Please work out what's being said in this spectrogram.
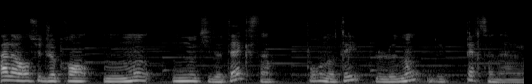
Alors ensuite, je prends mon outil de texte pour noter le nom du personnage.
